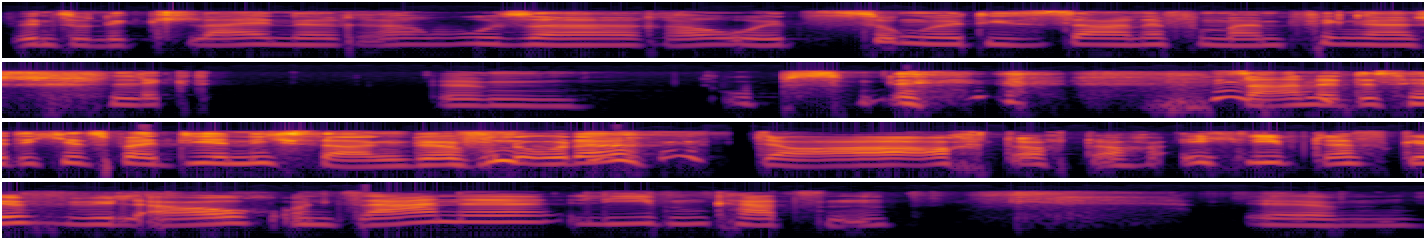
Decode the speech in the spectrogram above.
wenn so eine kleine, rosa, raue Zunge die Sahne von meinem Finger schleckt. Ähm, ups, Sahne, das hätte ich jetzt bei dir nicht sagen dürfen, oder? Doch, doch, doch. Ich liebe das Gefühl auch. Und Sahne lieben Katzen. Ähm,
